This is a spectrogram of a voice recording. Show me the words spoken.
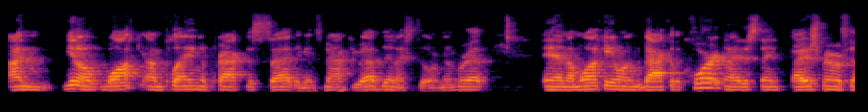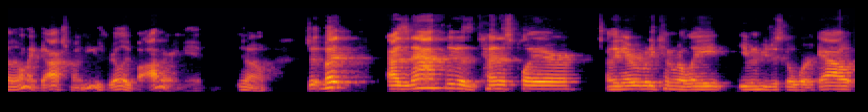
I'm, you know, walk. I'm playing a practice set against Matthew Ebden. I still remember it. And I'm walking along the back of the court, and I just think, I just remember feeling, oh my gosh, my knee is really bothering me. You know, but as an athlete, as a tennis player, I think everybody can relate, even if you just go work out.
